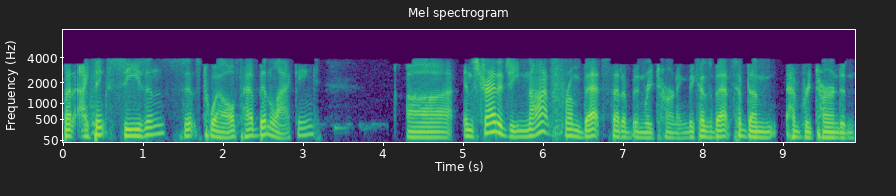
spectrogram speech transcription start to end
but I think seasons since twelve have been lacking uh, in strategy, not from vets that have been returning, because vets have done have returned and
